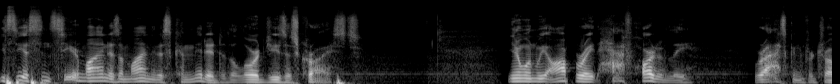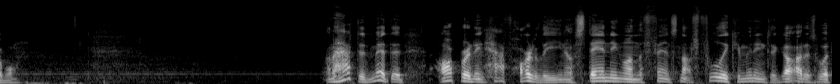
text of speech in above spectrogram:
You see, a sincere mind is a mind that is committed to the Lord Jesus Christ. You know, when we operate half heartedly, we're asking for trouble. And I have to admit that operating half-heartedly, you know, standing on the fence, not fully committing to God is what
